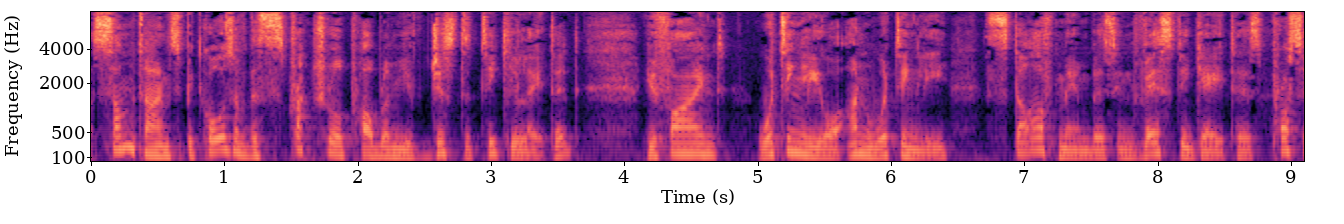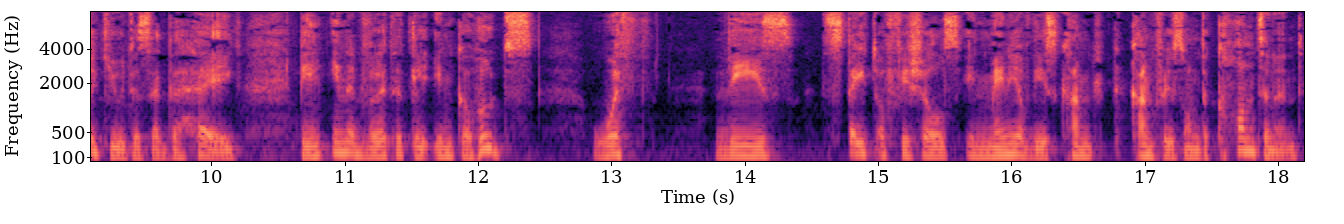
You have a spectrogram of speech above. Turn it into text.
sometimes because of the structural problem you've just articulated, you find wittingly or unwittingly, staff members, investigators, prosecutors at The Hague being inadvertently in cahoots with these state officials in many of these countries on the continent.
